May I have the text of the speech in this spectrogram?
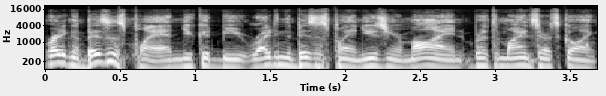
writing a business plan, you could be writing the business plan using your mind, but if the mind starts going,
